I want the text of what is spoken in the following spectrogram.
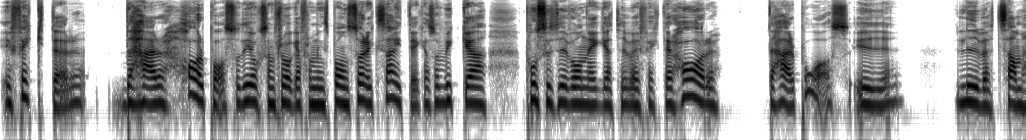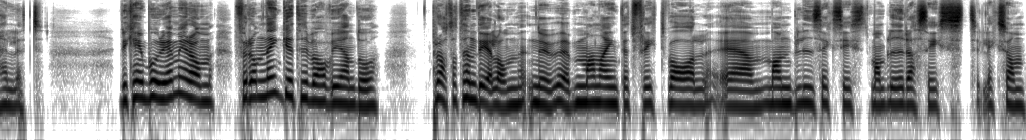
effekter det här har på oss. Och Det är också en fråga från min sponsor Excitec. Alltså vilka positiva och negativa effekter har det här på oss i livet, samhället? Vi kan ju börja med dem, för de negativa har vi ändå pratat en del om nu. Man har inte ett fritt val. Eh, man blir sexist, man blir rasist. Liksom,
